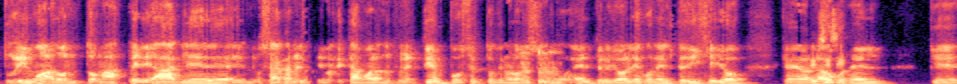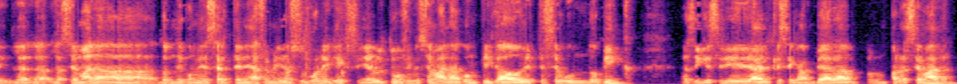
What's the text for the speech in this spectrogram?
Tuvimos, a don Tomás Pereacle, o sea, con el tema que estábamos hablando en el primer tiempo, ¿cierto? Que no lo mencionamos a él, pero yo hablé con él, te dije yo que había hablado con él que la, semana donde comienza el TNA femenino se supone que sería el último fin de semana complicado de este segundo pick, así que sería ideal que se cambiara por un par de semanas.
